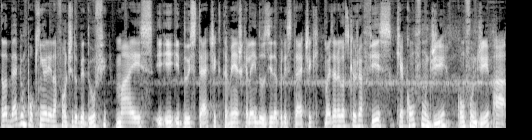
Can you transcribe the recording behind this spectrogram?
Ela bebe um pouquinho ali na fonte do Beduf, mas. E, e, e do Static também, acho que ela é induzida pelo Static, mas é um negócio que eu já fiz, que é confundir, confundir a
